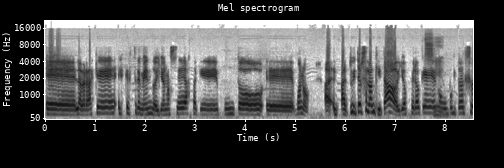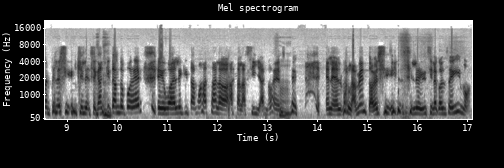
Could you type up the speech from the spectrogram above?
Eh, la verdad es que, es que es tremendo. Yo no sé hasta qué punto, eh, bueno, a, Twitter se lo han quitado. Yo espero que con un poquito de suerte le, que le sigan quitando poder, e igual le quitamos hasta, la, hasta las sillas, ¿no? En, hmm. el Parlamento, a ver si, si, si lo conseguimos.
